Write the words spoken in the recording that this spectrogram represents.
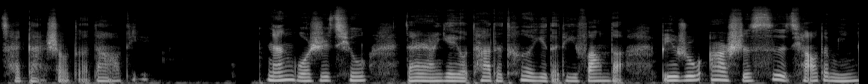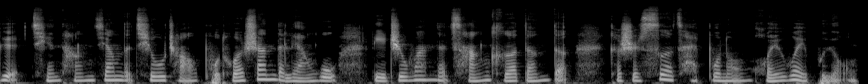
才感受得到的。南国之秋，当然也有它的特异的地方的，比如二十四桥的明月、钱塘江的秋潮、普陀山的凉雾、荔枝湾的残荷等等。可是色彩不浓，回味不永。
